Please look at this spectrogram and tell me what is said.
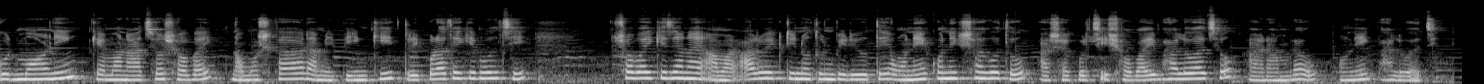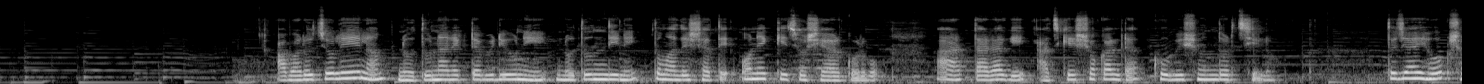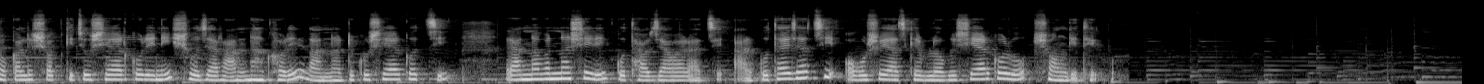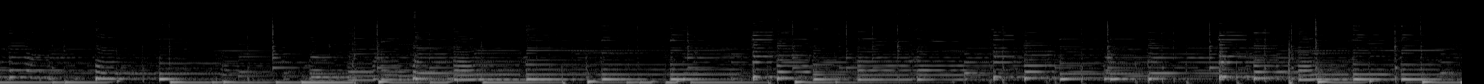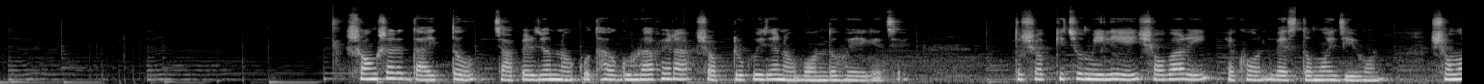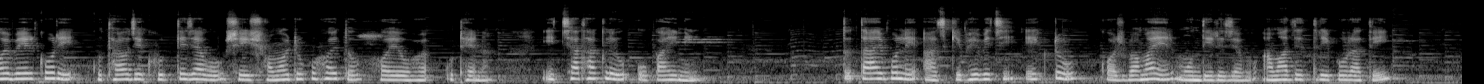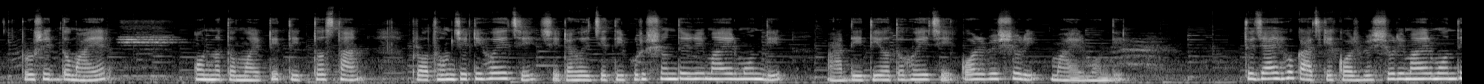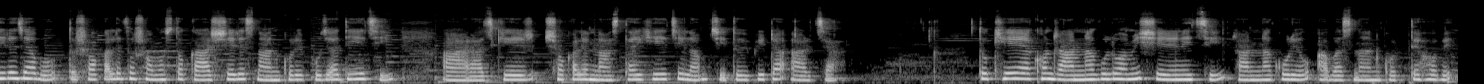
Good morning কেমন আছো সবাই? নমস্কার, আমি পিঙ্কি, ত্রিপুরা থেকে বলছি। সবাইকে জানাই আমার আরও একটি নতুন ভিডিওতে অনেক অনেক স্বাগত। আশা করছি সবাই ভালো আছো আর আমরাও অনেক ভালো আছি। আবারও চলে এলাম নতুন আর একটা ভিডিও নিয়ে। নতুন দিনে তোমাদের সাথে অনেক কিছু শেয়ার করব। আর তার আগে আজকের সকালটা খুবই সুন্দর ছিল। তো যাই হোক, সকালে সব কিছু শেয়ার করে নিই, সোজা রান্নাঘরে রান্নাটুকু শেয়ার করছি। রান্নাবান্না সেরে কোথাও যাওয়ার আছে। আর কোথায় যাচ্ছি, অবশ্যই আজকের ব্লগে শেয়ার করব, সঙ্গে থেকো। সংসারের দায়িত্ব চাপের জন্য কোথাও ঘোরাফেরা সবটুকুই যেন বন্ধ হয়ে গেছে। তো সব কিছু মিলিয়েই সবারই এখন ব্যস্তময় জীবন। সময় বের করে কোথাও যে ঘুরতে যাব, সেই সময়টুকু হয়তো হয়ে ওঠে না। ইচ্ছা থাকলেও উপায় নেই। তো তাই বলে আজকে ভেবেছি একটু কসবা মায়ের মন্দিরে যাব। আমাদের ত্রিপুরাতেই প্রসিদ্ধ মায়ের অন্যতম একটি তীর্থস্থান প্রথম যেটি হয়েছে সেটা হয়েছে ত্রিপুর সুন্দরী মায়ের মন্দির আর দ্বিতীয়ত হয়েছে কর্বেশ্বরী মায়ের মন্দির। তো যাই হোক, আজকে কর্বেশ্বরী মায়ের মন্দিরে যাব। তো সকালে তো সমস্ত কাজ সেরে স্নান করে পূজা দিয়েছি। আর আজকের সকালের নাস্তায় খেয়েছিলাম চিতই পিঠা আর চা। তো খেয়ে এখন রান্নাগুলো আমি সেরে নিচ্ছি। রান্না করেও আবার স্নান করতে হবে।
